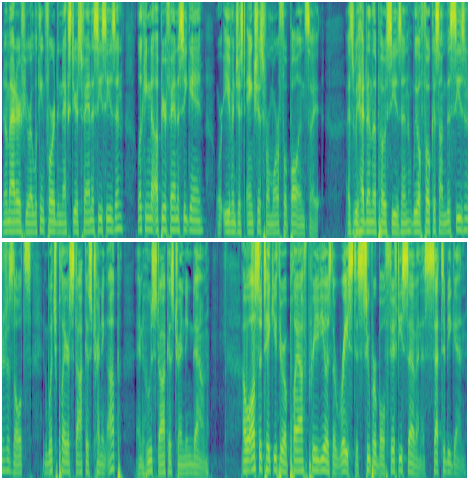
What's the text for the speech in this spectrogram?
no matter if you are looking forward to next year's fantasy season, looking to up your fantasy game, or even just anxious for more football insight. As we head into the postseason, we will focus on this season's results and which player stock is trending up and whose stock is trending down. I will also take you through a playoff preview as the race to Super Bowl 57 is set to begin.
